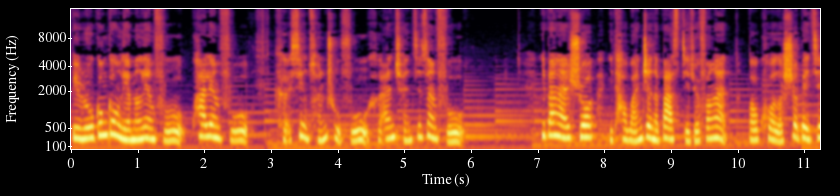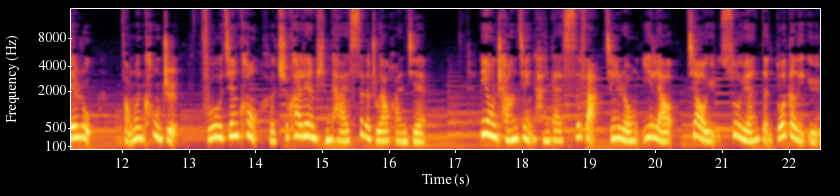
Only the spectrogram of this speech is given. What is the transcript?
比如公共联盟链服务、跨链服务、可信存储服务和安全计算服务。一般来说，一套完整的 BUS 解决方案包括了设备接入、访问控制、服务监控和区块链平台四个主要环节。应用场景涵盖司法、金融、医疗、教育、溯源等多个领域。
